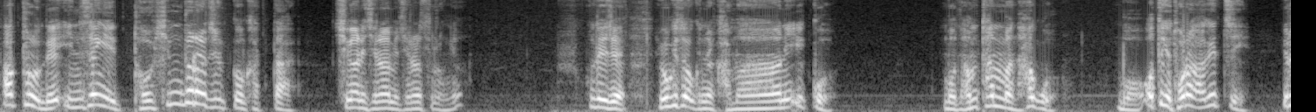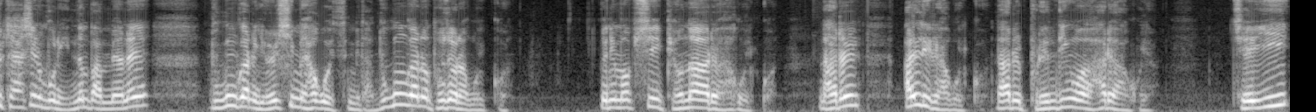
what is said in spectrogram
앞으로 내 인생이 더 힘들어질 것 같다. 시간이 지나면 지날수록요. 근데 이제 여기서 그냥 가만히 있고 뭐 남탓만 하고 뭐 어떻게 돌아가겠지 이렇게 하시는 분이 있는 반면에 누군가는 열심히 하고 있습니다. 누군가는 도전하고 있고 끊임없이 변화하려 하고 있고 나를 알리려 하고 있고 나를 브랜딩화하려 하고요. 제2,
